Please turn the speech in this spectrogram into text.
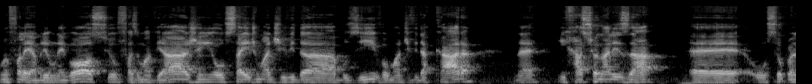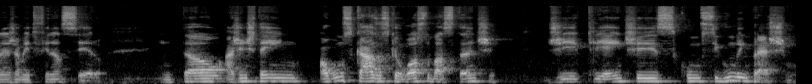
eu falei, abrir um negócio, fazer uma viagem, ou sair de uma dívida abusiva, uma dívida cara, né, e racionalizar é, o seu planejamento financeiro. Então, a gente tem alguns casos que eu gosto bastante de clientes com segundo empréstimo.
